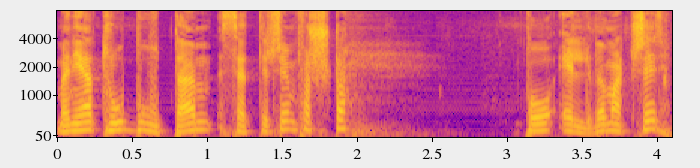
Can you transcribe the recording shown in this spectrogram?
Men jeg tror Botheim setter sin første på elleve matcher.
